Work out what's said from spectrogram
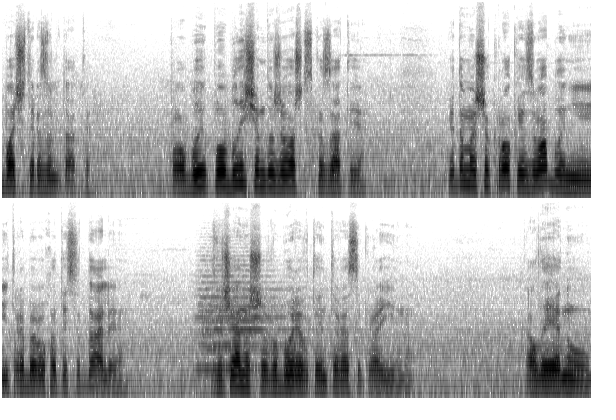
бачити результати. По, обличчям дуже важко сказати. Я думаю, що кроки зроблені і треба рухатися далі. Звичайно, що виборювати інтереси країни. Але ну,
